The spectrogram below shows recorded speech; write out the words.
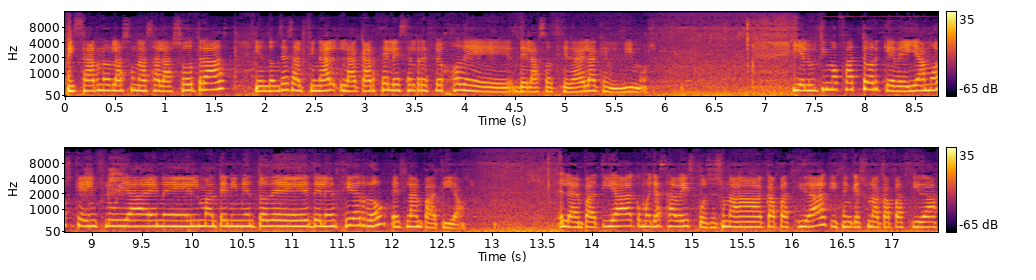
pisarnos las unas a las otras y entonces al final la cárcel es el reflejo de, la sociedad en la que vivimos. Y el último factor que veíamos que influía en el mantenimiento del encierro es la empatía. La empatía, como ya sabéis, pues es una capacidad, que dicen que es una capacidad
